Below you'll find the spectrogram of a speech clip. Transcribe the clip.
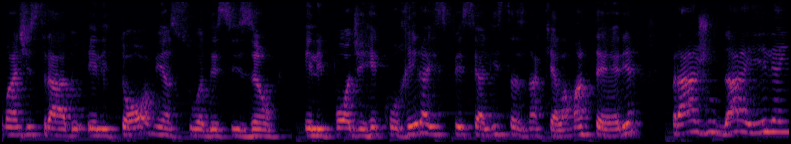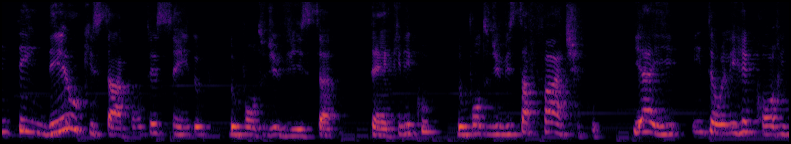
magistrado ele tome a sua decisão ele pode recorrer a especialistas naquela matéria para ajudar ele a entender o que está acontecendo do ponto de vista técnico, do ponto de vista fático. E aí, então, ele recorre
